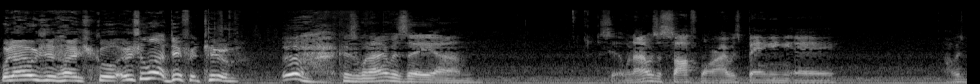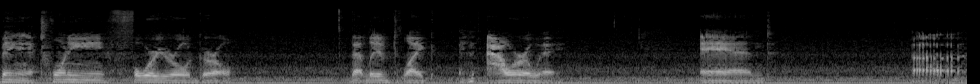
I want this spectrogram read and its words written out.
When I was in high school, it was a lot different too. Because when I was a um, when I was a sophomore, I was banging a I was banging a 24 year old girl that lived like an hour away, and uh,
